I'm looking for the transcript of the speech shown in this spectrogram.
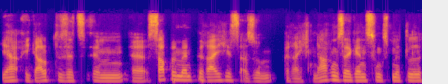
ja, egal ob das jetzt im äh, Supplement-Bereich ist, also im Bereich Nahrungsergänzungsmittel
